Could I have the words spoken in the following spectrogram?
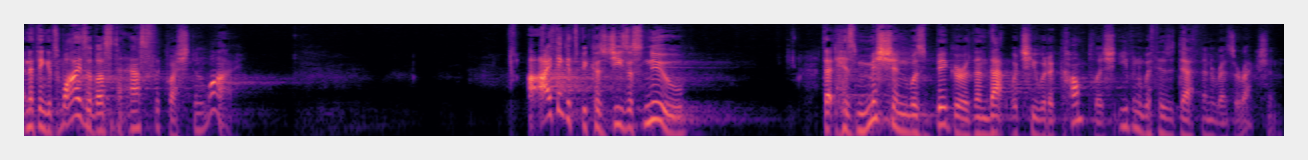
And I think it's wise of us to ask the question why? I think it's because Jesus knew that his mission was bigger than that which he would accomplish, even with his death and resurrection.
